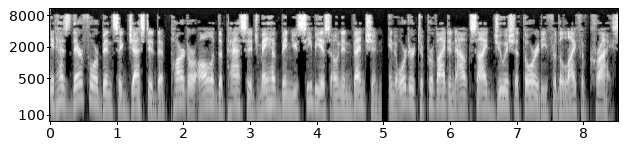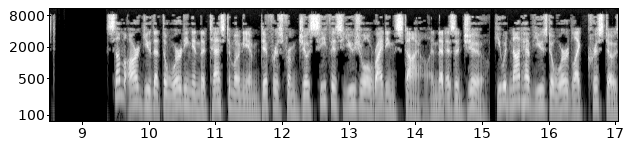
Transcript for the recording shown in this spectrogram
It has therefore been suggested that part or all of the passage may have been Eusebius' own invention, in order to provide an outside Jewish authority for the life of Christ. Some argue that the wording in the Testimonium differs from Josephus' usual writing style and that as a Jew, he would not have used a word like Christos,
